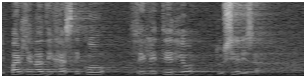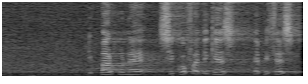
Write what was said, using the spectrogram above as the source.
Υπάρχει ένα διχαστικό δηλητήριο του ΣΥΡΙΖΑ. Υπάρχουν συκοφαντικές επιθέσεις.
